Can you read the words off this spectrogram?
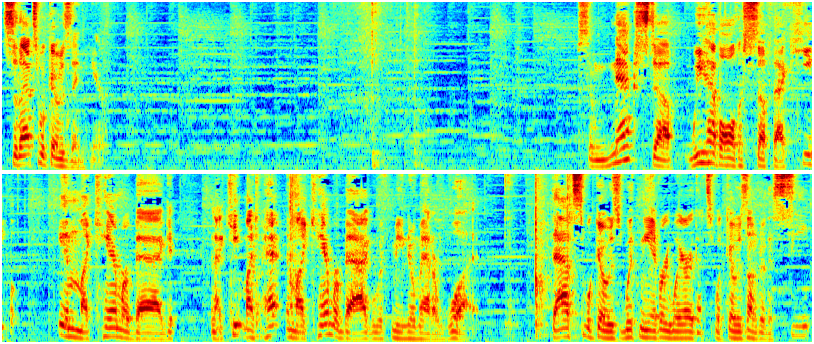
So that's what goes in here. So next up, we have all the stuff that I keep in my camera bag, and I keep my pet in my camera bag with me no matter what. That's what goes with me everywhere, that's what goes under the seat.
